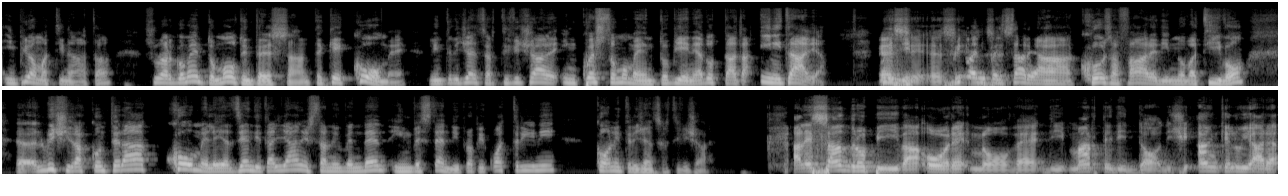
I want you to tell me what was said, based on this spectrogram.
in prima mattinata su un argomento molto interessante che è come l'intelligenza artificiale in questo momento viene adottata in Italia. Eh Quindi, eh sì, eh sì, prima di sì. pensare a cosa fare di innovativo, eh, lui ci racconterà come le aziende italiane stanno invendendo, investendo i propri quattrini con l'intelligenza artificiale. Alessandro Piva, ore 9 di martedì 12. Anche lui area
